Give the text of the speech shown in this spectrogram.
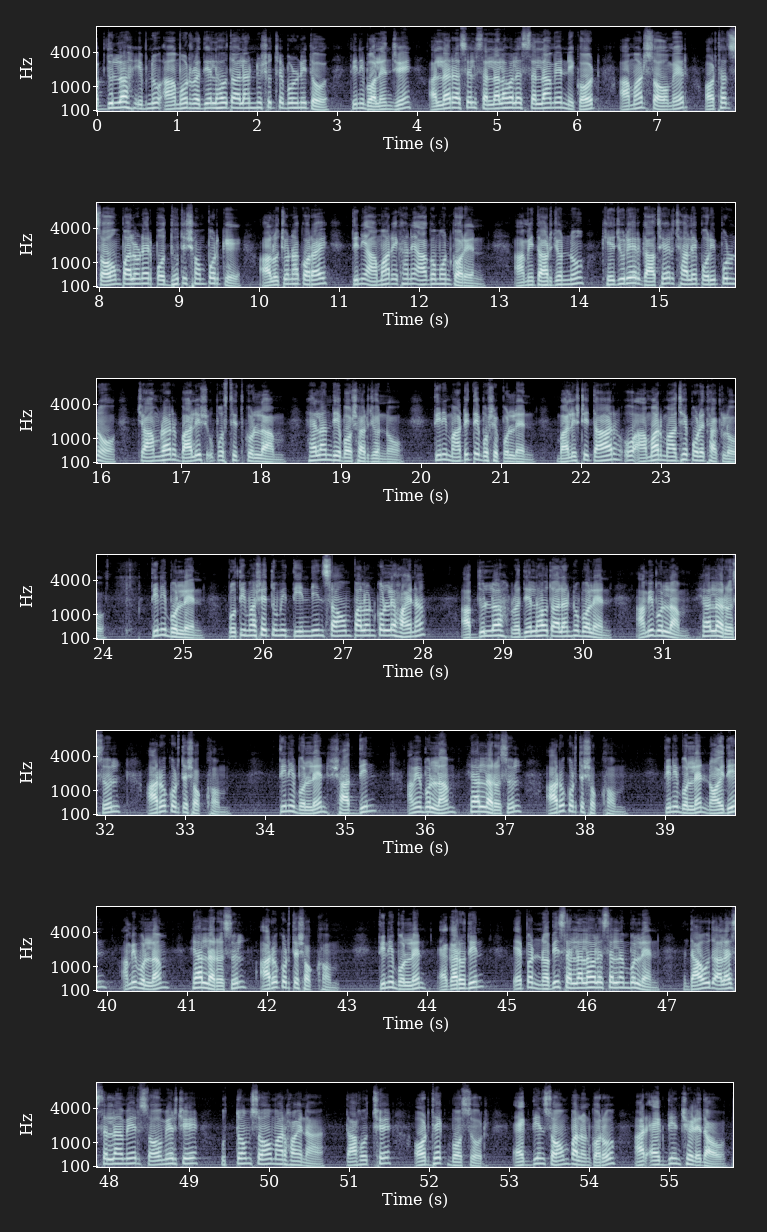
আবদুল্লাহ ইবনু আমর রদিয়াল্লাহ তাল্লাহ্ন সূত্রে বর্ণিত, তিনি বলেন যে আল্লাহ রাসেল সাল্লাহ আলাইসাল্লামের নিকট আমার সওমের, অর্থাৎ সওম পালনের পদ্ধতি সম্পর্কে আলোচনা করায় তিনি আমার এখানে আগমন করেন। আমি তার জন্য খেজুরের গাছের ছালে পরিপূর্ণ চামড়ার বালিশ উপস্থিত করলাম, হেলান দিয়ে বসার জন্য। তিনি মাটিতে বসে পড়লেন, বালিশটি তার ও আমার মাঝে পড়ে থাকল। তিনি বললেন, প্রতি মাসে তুমি তিন দিন সাওম পালন করলে হয় না? আবদুল্লাহ রদিয়াল্লাহ তাল্লাহ্ন বলেন, আমি বললাম, হে আল্লাহ রসুল আরও করতে সক্ষম। তিনি বললেন, সাত দিন? আমি বললাম, হে আল্লাহ রসুল আরও করতে সক্ষম। তিনি বললেন, নয় দিন? আমি বললাম, হে আল্লাহ রসুল আরও করতে সক্ষম। তিনি বললেন, এগারো দিন? এরপর নবী সাল্লাহ সাল্লাম বললেন, দাউদ আলাহিসাল্লামের সওমের চেয়ে উত্তম সওম আর হয় না। তা হচ্ছে অর্ধেক বছর। একদিন সওম পালন করো আর একদিন ছেড়ে দাও।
